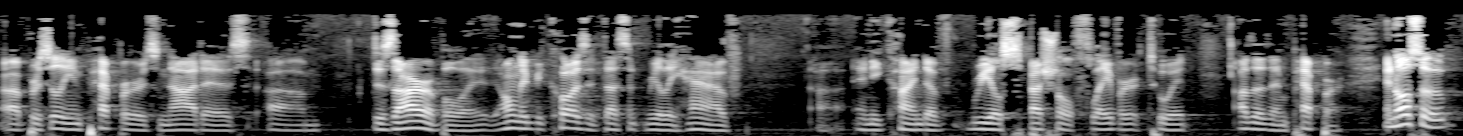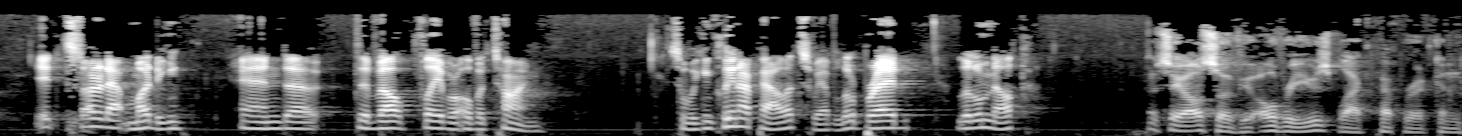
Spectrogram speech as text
uh, Brazilian pepper is not as um, desirable, uh, only because it doesn't really have uh, any kind of real special flavor to it other than pepper. And also, it started out muddy and uh, developed flavor over time. So we can clean our palates. We have a little bread, a little milk. I'd say also if you overuse black pepper, it can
